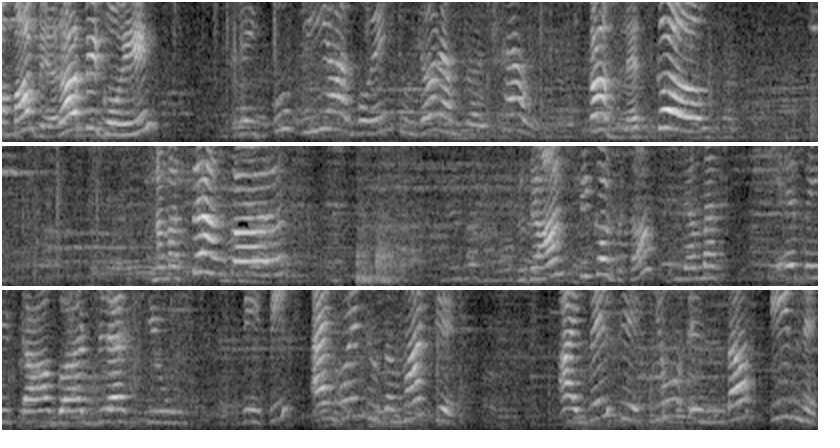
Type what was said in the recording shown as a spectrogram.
Mama, where are we going? Rinku, we are going to your uncle's house. Come, let's go. Namaste, uncle. Rudyan, speak out, beta. Namaste, beta. God bless you. Baby, I'm going to the market. I will take you in the evening.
